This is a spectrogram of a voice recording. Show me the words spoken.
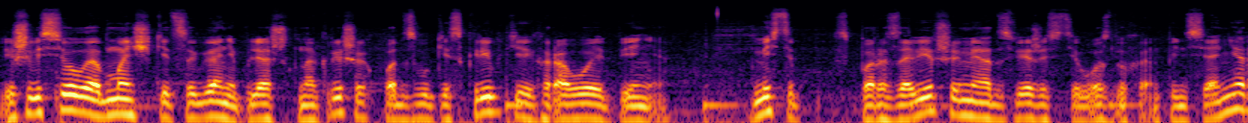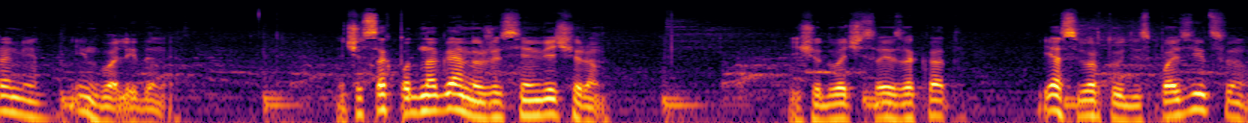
Лишь веселые обманщики-цыгане пляшут на крышах под звуки скрипки и хоровое пение. Вместе с порозовевшими от свежести воздуха пенсионерами и инвалидами. На часах под ногами уже 7 вечера. Еще два часа и закат. Я свертываю диспозицию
